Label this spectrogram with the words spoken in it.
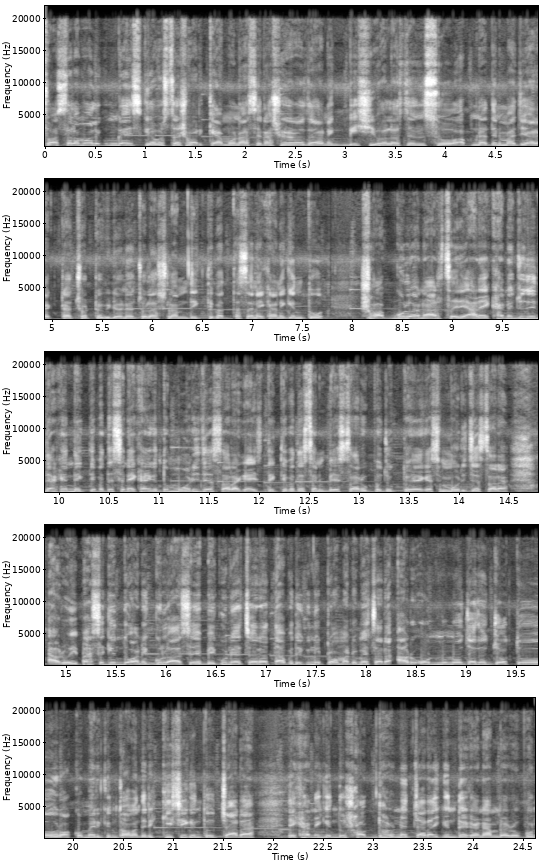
সো আসসালামু আলাইকুম গাইস কি অবস্থা? সবার কেমন আছেন? আশা করা যায় অনেক বেশি ভালো আছেন। সো আপনাদের মাঝে আরেকটা ছোট্ট ভিডিও নিয়ে চলে আসলাম। দেখতে পাচ্ছেন এখানে কিন্তু সবগুলো নার্সারি আর এখানে যদি দেখেন, দেখতে পাচ্ছেন এখানে কিন্তু মরিচের চারা গাইস দেখতে পাচ্ছেন বেসার উপযুক্ত হয়ে গেছে মরিচের চারা। আর ওই পাশে কিন্তু অনেকগুলো আছে বেগুনের চারা, তারপরে কিন্তু টমেটোমের চারা, আর অন্য অন্য যাদের যত রকমের কিন্তু আমাদের কৃষি কিন্তু চারা, এখানে কিন্তু সব ধরনের চারাই কিন্তু এখানে আমরা রোপণ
